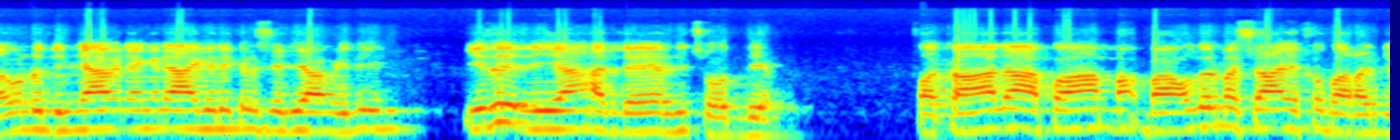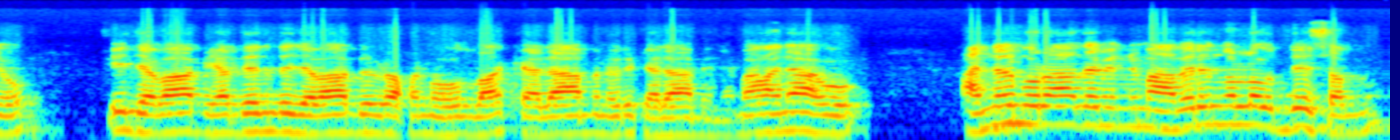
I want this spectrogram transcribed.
അതുകൊണ്ട് ദുന്യാവിനെ എങ്ങനെ ആഗ്രഹിക്കൽ ശരിയാകും? ഇത് ഇത് റിയ അല്ലേ എന്ന് ചോദ്യം. ഫകാല അപ്പൊ ആ ബാദുൽ മശായിഖ് പറഞ്ഞു ഈ ജവാബി അദ്ദേഹത്തിന്റെ ജവാബിൽ റഹ്മുല്ല കലാമൻ ഒരു കലാമിന്. മാനാഹു അന്നൽ മുറാദമിനും അവരെന്നുള്ള ഉദ്ദേശം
